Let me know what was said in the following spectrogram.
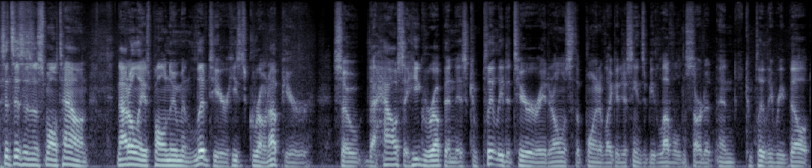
since this is a small town, not only has Paul Newman lived here, he's grown up here. So the house that he grew up in is completely deteriorated, almost to the point of like it just needs to be leveled and started and completely rebuilt.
